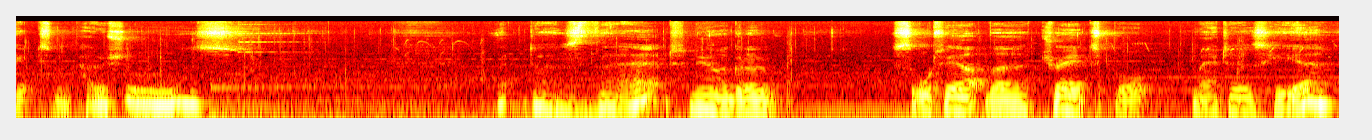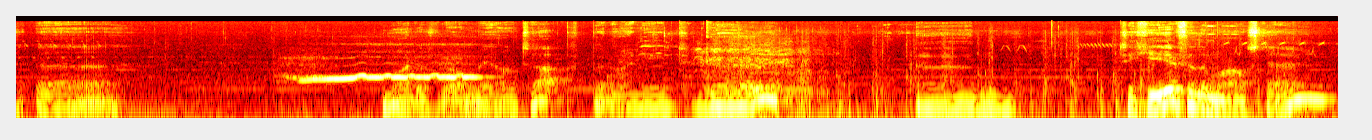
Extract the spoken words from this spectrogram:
get some potions. That does that. Now I've got to sort out the transport matters here. Uh, might as well mount up, but I need to go um, to here for the milestone.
